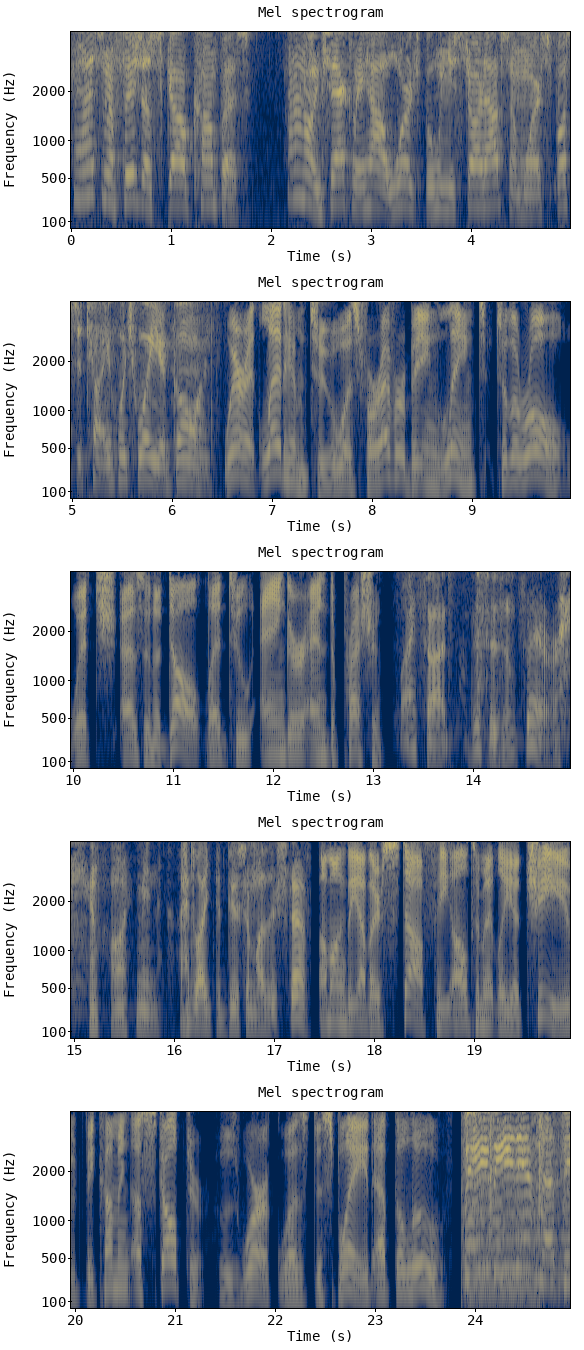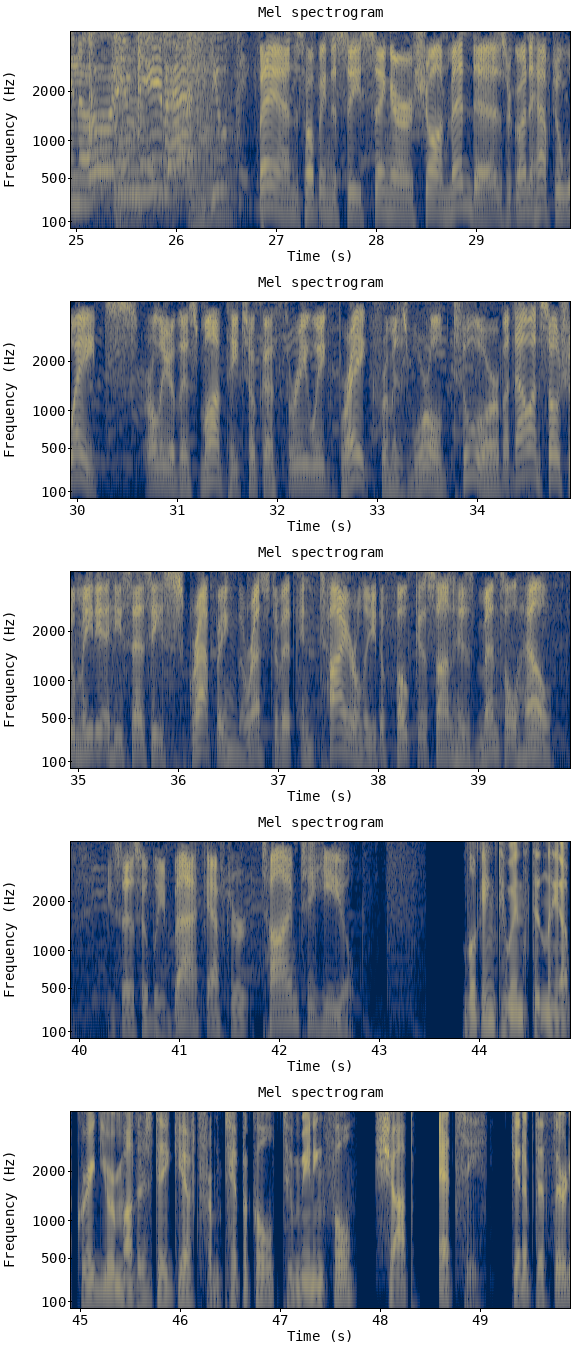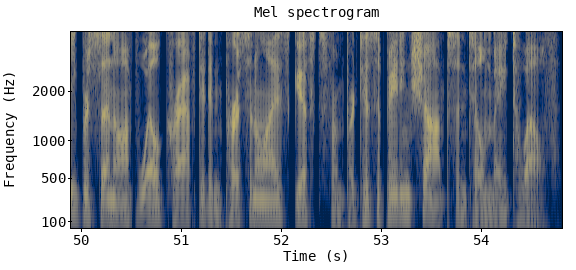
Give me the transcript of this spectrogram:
that's an official scout compass. I don't know exactly how it works, but when you start out somewhere, it's supposed to tell you which way you're going. Where it led him to was forever being linked to the role, which, as an adult, led to anger and depression. I thought, this isn't fair. you know, I mean, I'd like to do some other stuff. Among the other stuff, he ultimately achieved becoming a sculptor whose work was displayed at the Louvre. Baby, Fans hoping to see singer Shawn Mendes are going to have to wait. Earlier this month, he took a three week break from his world tour, but now on social media, he says he's scrapping the rest of it entirely to focus on his mental health. He says he'll be back after time to heal. Looking to instantly upgrade your Mother's Day gift from typical to meaningful? Shop Etsy. Get up to 30% off well crafted and personalized gifts from participating shops until May 12th.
